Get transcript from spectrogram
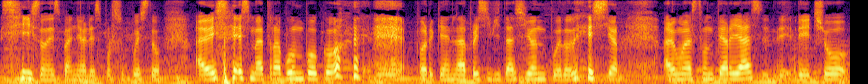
Sí, son españoles, por supuesto. A veces me atrapo un poco porque en la precipitación puedo decir algunas tonterías. De, hecho,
